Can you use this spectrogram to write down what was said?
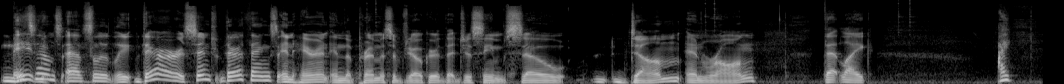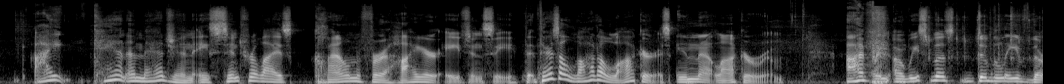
maybe. It sounds absolutely. There are cent- there are things inherent in the premise of Joker that just seem so dumb and wrong that like I I can't imagine a centralized clown for hire agency. Th- There's a lot of lockers in that locker room. I'm Are we supposed to believe they're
